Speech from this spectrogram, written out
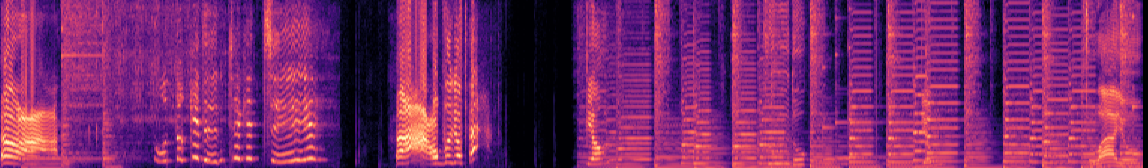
아, 어떻게든 되겠지. 아, 엉덩이 아파. 뿅. 구독. 뿅. 좋아요.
